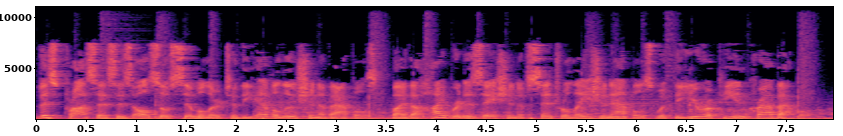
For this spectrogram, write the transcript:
This process is also similar to the evolution of apples by the hybridization of Central Asian apples with the European crabapple.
